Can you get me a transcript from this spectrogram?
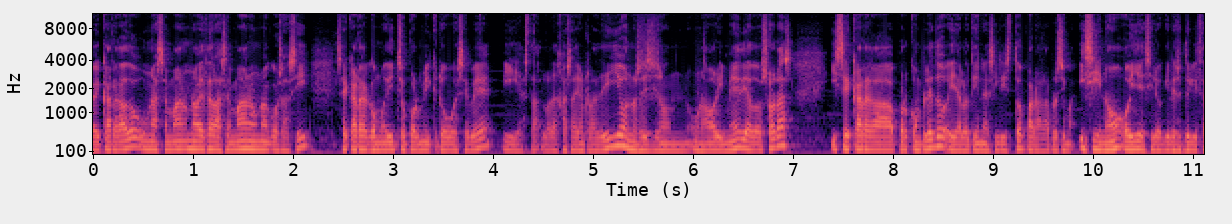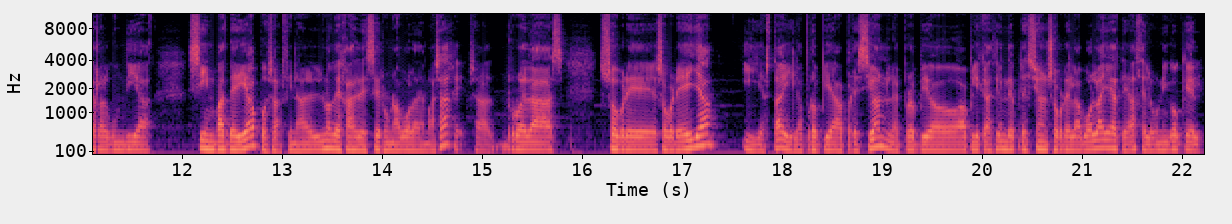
he cargado, una semana, una vez a la semana, una cosa así. Se carga, como he dicho, por micro USB y ya está. Lo dejas ahí un ratillo, no sé si son una hora y media, dos horas, y se carga por completo y ya lo tienes listo para la próxima. Y si no, oye, si lo quieres utilizar algún día sin batería, pues al final no dejas de ser una bola de masaje. O sea, ruedas sobre, sobre ella y ya está. Y la propia presión, la propia aplicación de presión sobre la bola ya te hace. Lo único que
